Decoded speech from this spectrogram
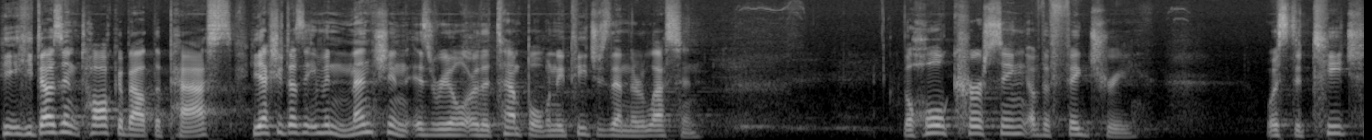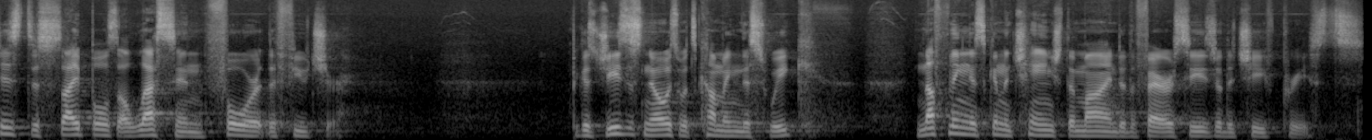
He, he doesn't talk about the past. He actually doesn't even mention Israel or the temple when he teaches them their lesson. The whole cursing of the fig tree was to teach his disciples a lesson for the future. Because Jesus knows what's coming this week nothing is going to change the mind of the Pharisees or the chief priests.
